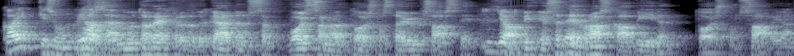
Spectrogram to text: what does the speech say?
kaikki sun lihas... No, mutta on rekrytoitu käytännössä, voisi sanoa toistosta yksi asti. Joo. Jos sä teet raskaa 15 sarjan.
